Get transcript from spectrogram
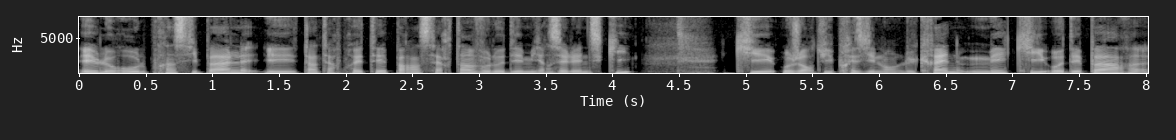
Et le rôle principal est interprété par un certain Volodymyr Zelensky, qui est aujourd'hui président de l'Ukraine, mais qui au départ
